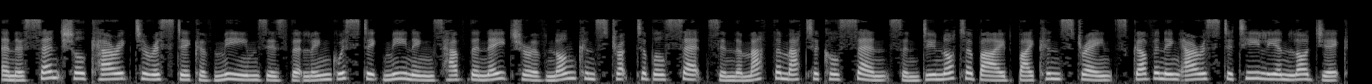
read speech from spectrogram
An essential characteristic of memes is that linguistic meanings have the nature of non-constructible sets in the mathematical sense and do not abide by constraints governing Aristotelian logic,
